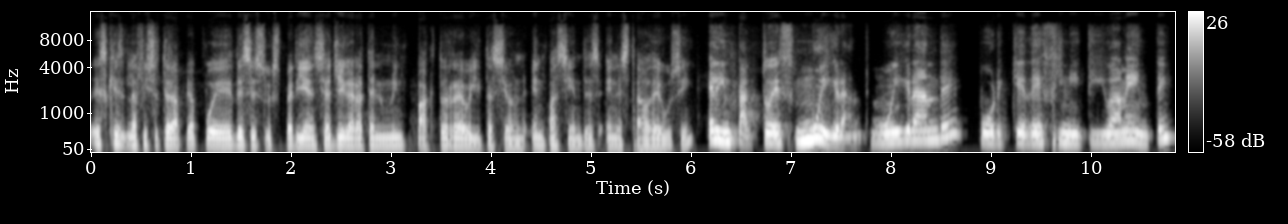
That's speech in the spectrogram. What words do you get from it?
es que la fisioterapia puede, desde su experiencia, llegar a tener un impacto de rehabilitación en pacientes en estado de UCI? El impacto es muy grande, muy grande porque definitivamente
